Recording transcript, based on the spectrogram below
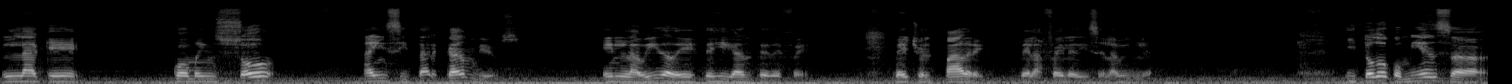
la que comenzó a incitar cambios en la vida de este gigante de fe. De hecho, el padre de la fe le dice la Biblia. Y todo comienza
